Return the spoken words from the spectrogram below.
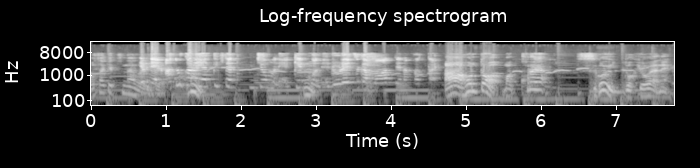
お酒つながりで。でもね、後からやってきた店長もね、結構ね、ろれつが回ってなかったよ。ああ、本当。まあ、これ、すごい土俵やね。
